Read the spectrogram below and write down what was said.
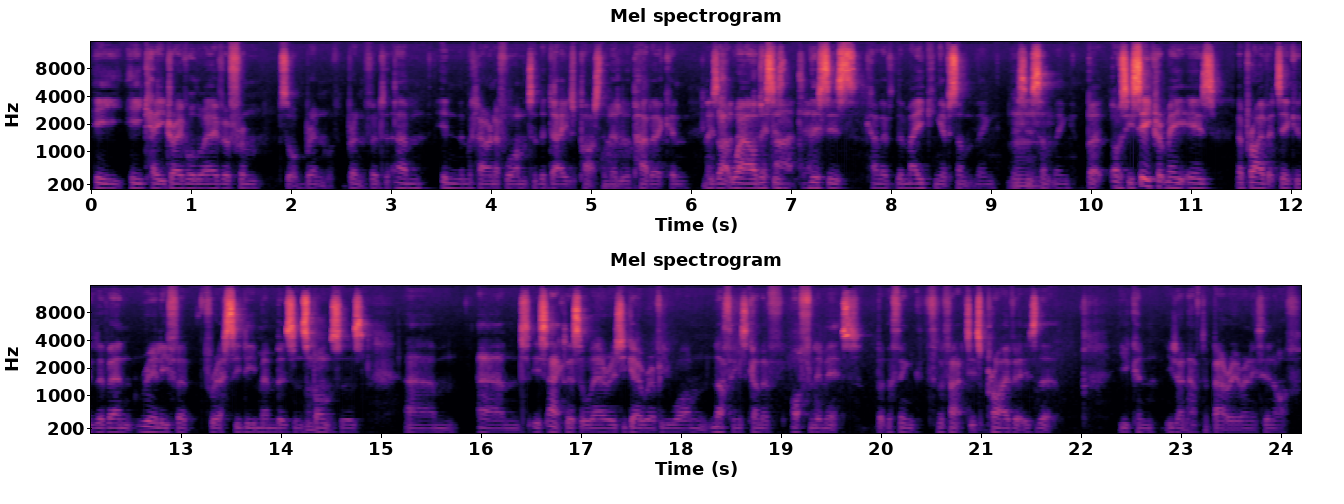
he he he drove all the way over from sort of Brent, Brentford um, in the McLaren F1 to the day, just parked in the middle of the paddock, and he's like, wow, this is parked, yeah. this is kind of the making of something. This is something. But obviously, Secret Meet is a private ticketed event, really for for SCD members and sponsors. Um, and it's access all areas. You go wherever you want. Nothing's kind of off limits. But the thing, the fact it's private is that you can you don't have to barrier anything off.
